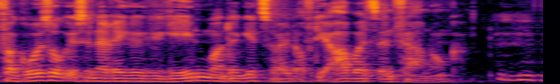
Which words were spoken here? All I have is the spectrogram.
Vergrößerung ist in der Regel gegeben und dann geht es halt auf die Arbeitsentfernung. Mhm.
